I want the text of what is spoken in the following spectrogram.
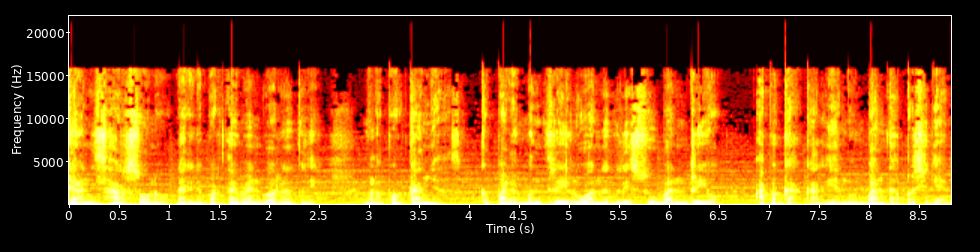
Ganis Harsono dari Departemen Luar Negeri melaporkannya kepada Menteri Luar Negeri Subandrio, apakah kalian membantah Presiden?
